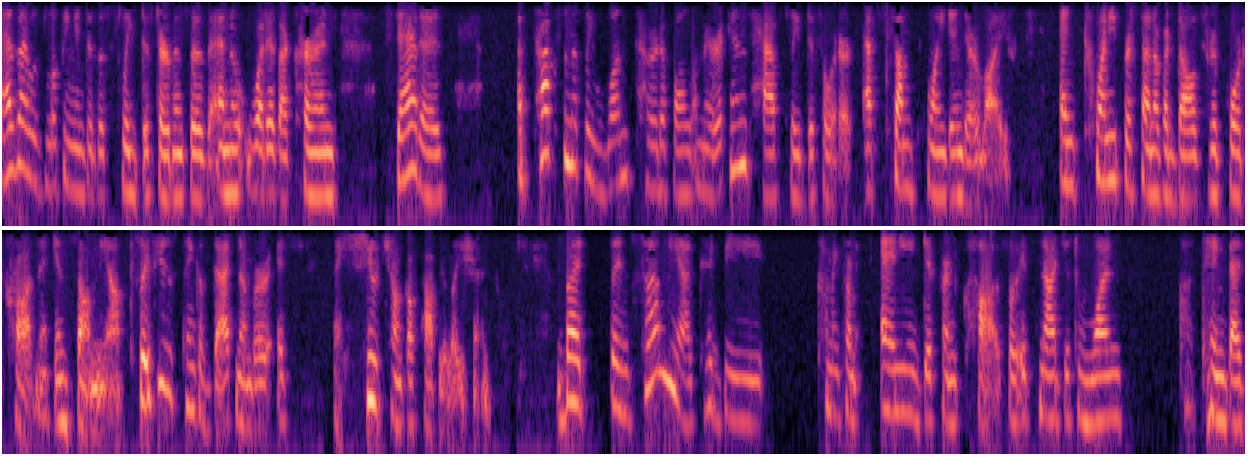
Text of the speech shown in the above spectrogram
as I was looking into the sleep disturbances and what is our current status, approximately one-third of all Americans have sleep disorder at some point in their life, and 20% of adults report chronic insomnia. So if you just think of that number, it's a huge chunk of population. But the insomnia could be coming from any different cause. So it's not just one thing that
